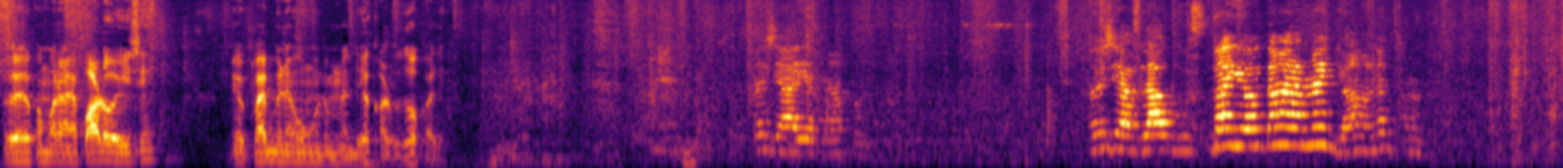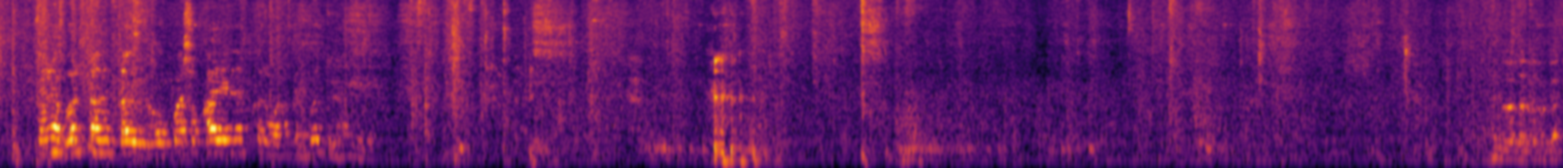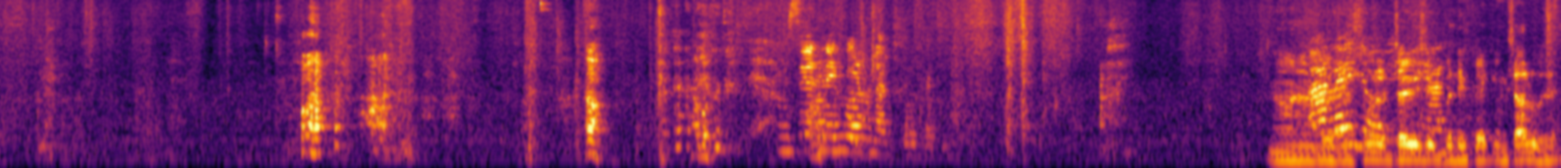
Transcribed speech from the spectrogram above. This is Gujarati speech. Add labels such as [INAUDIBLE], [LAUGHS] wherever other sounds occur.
અને એક અમારા પાડો એ છે. એક ભાઈ બને એવું હું તમને દેખાડું જો ખાલી. હજી [LAUGHS] આ એક નાખો. હજી આ બ્લાઉઝ ભાઈઓ તમારા નહીં ગયો આમાં નથી થવાનું. તને ભરતા નથી થયું હવે પાછો ખાલી નથી કરવાનો કે બધું નાખી દે હું શેર નહીં કરી નાખતો કદી. આ લઈ જાઓ. સુરત જવી છે બધી પેકિંગ ચાલુ છે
